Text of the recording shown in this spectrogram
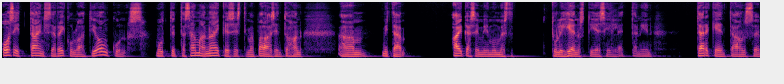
osittain se regulaatio on kunnossa, mutta että samanaikaisesti mä palasin tuohon, ähm, mitä aikaisemmin mun mielestä tuli hienosti esille, että niin tärkeintä on se,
